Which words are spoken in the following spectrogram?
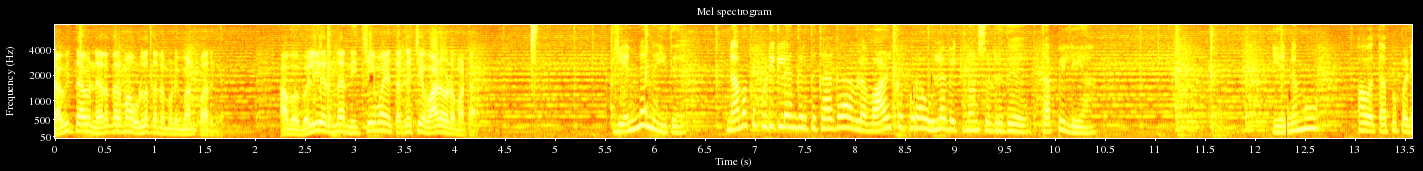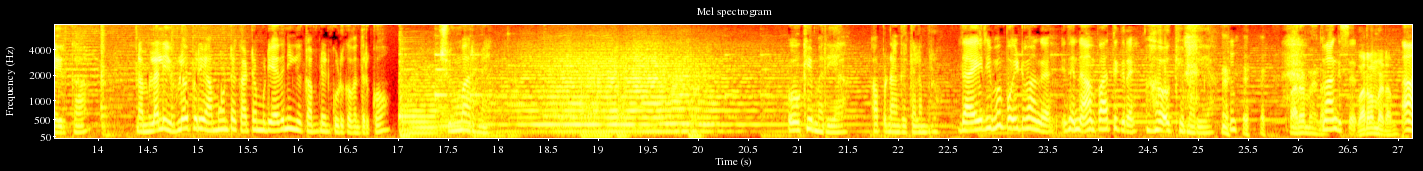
கவிதாவை நிரந்தரமாக உள்ள தள்ள முடியுமான்னு பாருங்க. அவள் வெளியே இருந்தால் நிச்சயமா என் தங்கச்சியை வாழ விட மாட்டான் என்னண்ணே இது? நமக்கு பிடிக்கலங்கிறதுக்காக அவளை வாழ்க்கை பூரா உள்ள வைக்கணும்னு சொல்றது தப்பு இல்லையா என்னமோ அவ தப்பு பண்ணிருக்கா நம்மளால இவ்ளோ பெரிய அமௌண்ட்டை கட்ட முடியாது நீங்க கம்ப்ளைண்ட் கொடுக்க வந்திருக்கோம். சும்மா இருங்க. Okay Maria. அப்ப நாங்க கிளம்புறோம். தைரியமா போயிட்டு வாங்க. இதை நான் பாத்துக்கிறேன். Okay Maria. வர மேடம் வாங்க சார் வரோம் மேடம். ஆ.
